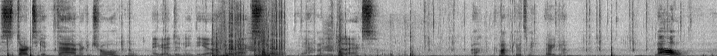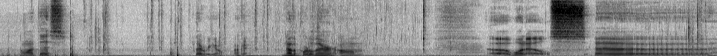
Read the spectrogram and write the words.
start to get that under control. Oh, maybe I did need the uh, axe. Yeah, I'm gonna need that axe. Oh, come on, give it to me. There you go. No! I want this. There we go. Okay. Another portal there. Um, uh, what else? Uh,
